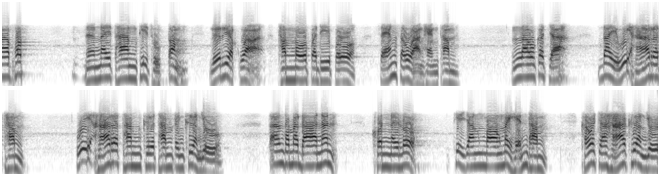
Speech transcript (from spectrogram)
มาพบในทางที่ถูกต้อง หรือเรียกว่า ธรรมโมปดีโป แสงสว่างแห่งธรรม เราก็จะได้วิหารธรรม วิหารธรรมคือธรรมเป็นเครื่องอยู่ ตามธรรมดานั้นคนในโลกที่ยังมองไม่เห็นธรรม เขาจะหาเครื่องอยู่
